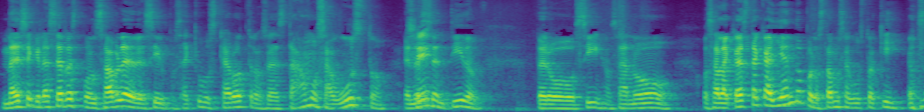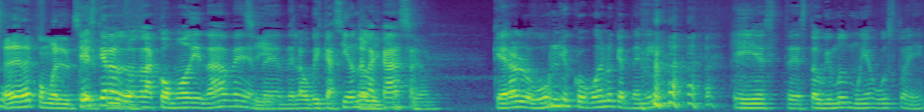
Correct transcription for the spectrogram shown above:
nadie se quería ser responsable de decir, pues hay que buscar otra, o sea, estábamos a gusto en Sí. ese sentido, pero sí, o sea, no, o sea, la casa está cayendo, pero estamos a gusto aquí, o sea, era como el... Sí, es que era la comodidad de, Sí. de- de la ubicación La de la ubicación. casa, que era lo único bueno que tenía. y este, estuvimos muy a gusto ahí.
